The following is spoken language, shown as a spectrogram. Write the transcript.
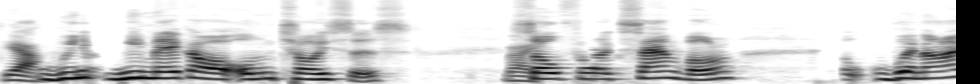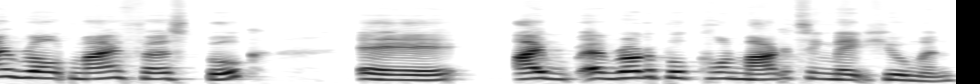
Yeah. We we make our own choices. Right. So, for example, when I wrote my first book, uh, I, I wrote a book called Marketing Made Human,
